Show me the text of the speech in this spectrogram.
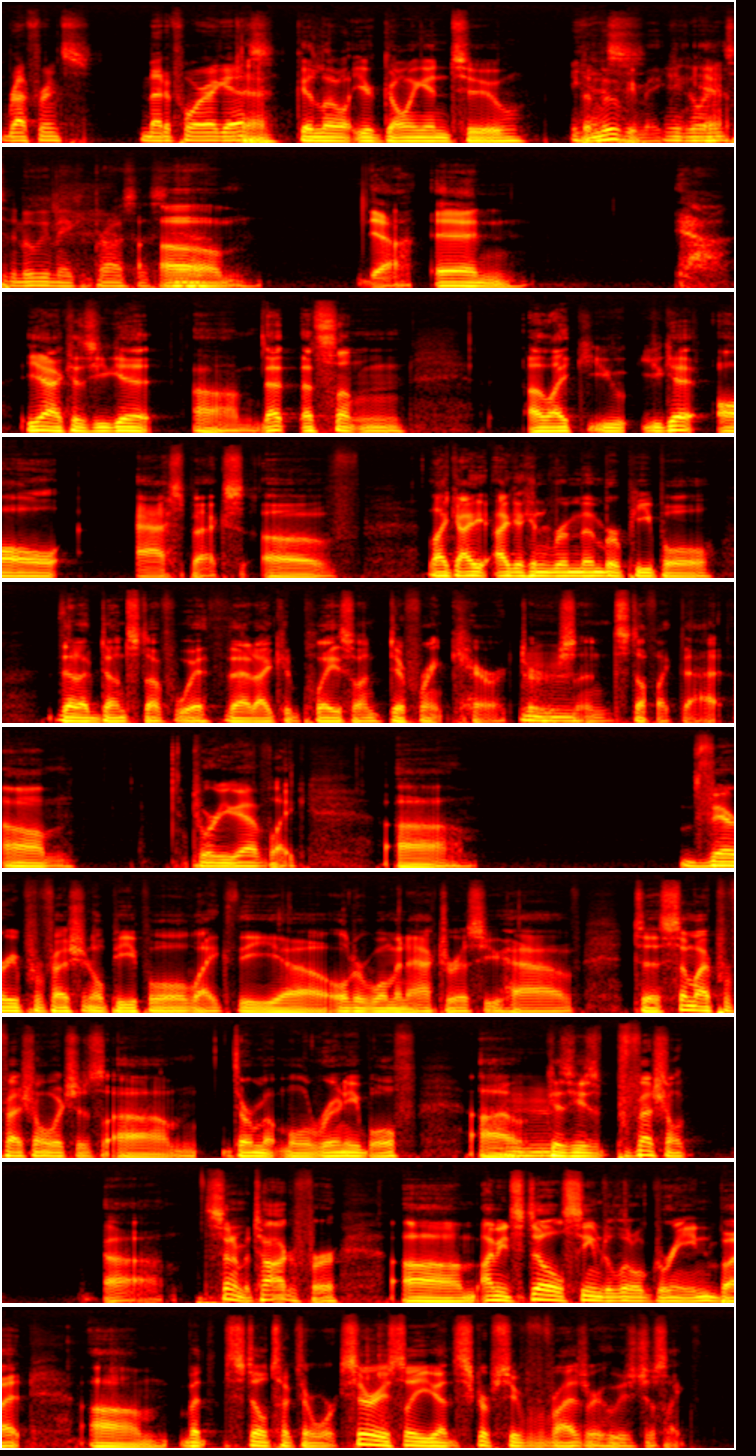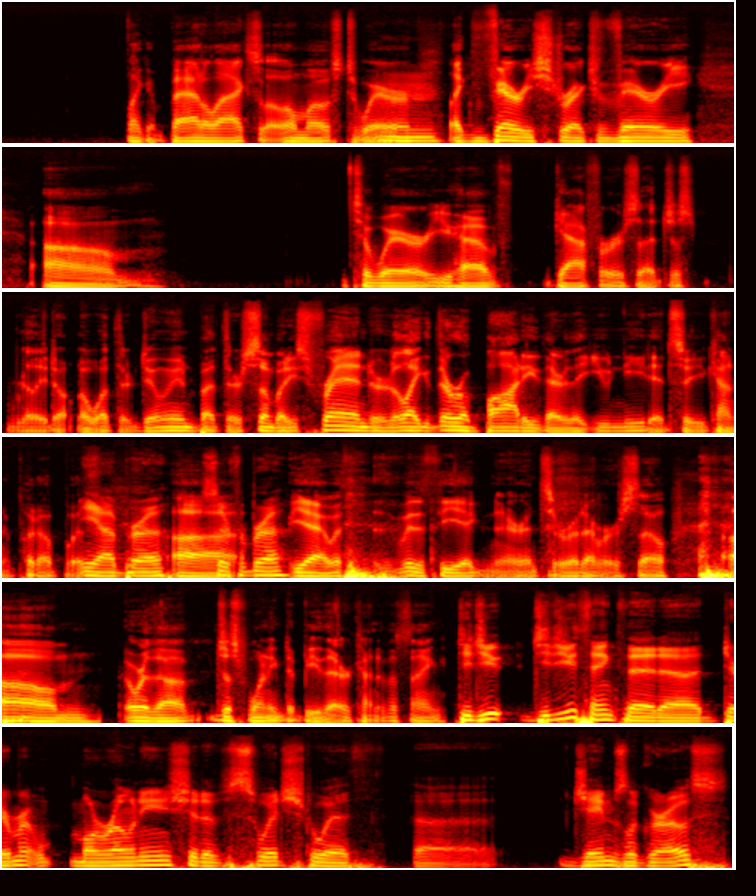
reference metaphor, I guess. Yeah. Good little. You're going into the movie making. You're going yeah. into the movie making process. yeah. Um, yeah, and yeah, yeah, because you get um, that. That's something I like. You you get all aspects of like I I can remember people that I've done stuff with that I could place on different characters and stuff like that. Um, to where you have like. Uh, very professional people like the uh, older woman actress you have to semi-professional which is um, dermot mulroney wolf because he's a professional uh, cinematographer um, i mean still seemed a little green but um, but still took their work seriously. You had the script supervisor who was just like like a battle axe almost where like very strict very um, to where you have gaffers that just really don't know what they're doing, but they're somebody's friend or like they're a body there that you needed, so you kind of put up with. yeah, bro. uh, Surfer bro. Yeah, with with the ignorance or whatever. So, um, or the just wanting to be there kind of a thing. Did you did you think that uh, Dermot Mulroney should have switched with uh, James LeGros?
